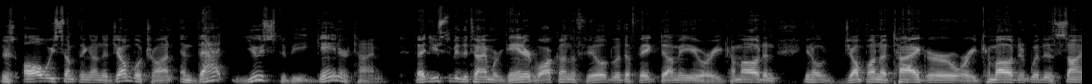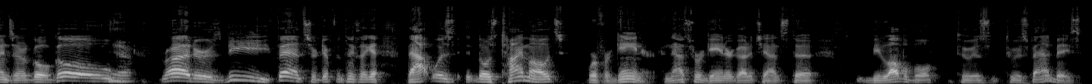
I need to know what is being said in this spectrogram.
There's always something on the jumbotron, and that used to be gainer time. That used to be the time where Gainerd walk on the field with a fake dummy, or he'd come out and you know jump on a tiger, or he'd come out with his signs and go go yeah. riders defense or different things like that. That was those timeouts were for Gainer, and that's where Gainer got a chance to be lovable to his to his fan base.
